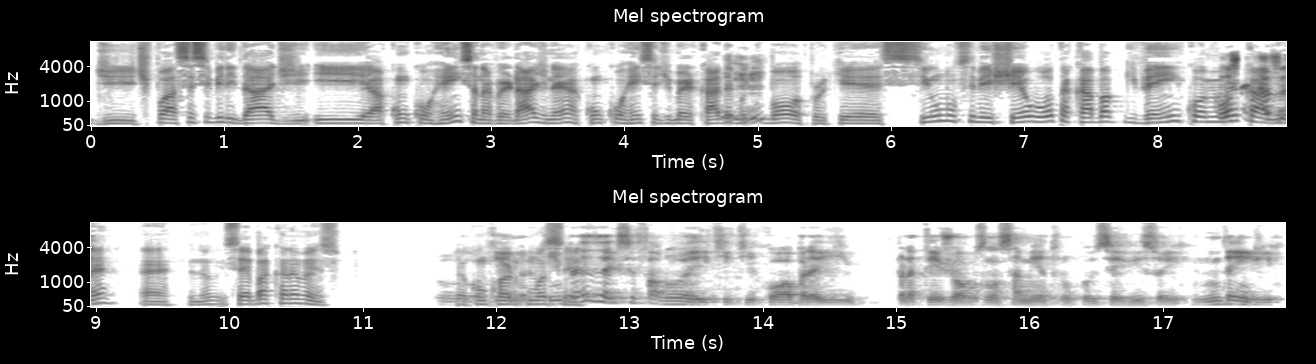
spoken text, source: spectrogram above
De, tipo, a acessibilidade e a concorrência, na verdade, né? A concorrência de mercado é uhum. é muito boa, porque se um não se mexer, o outro acaba e vem e come Com o mercado, certeza. né? É, entendeu? Isso é bacana mesmo. Eu concordo com você. Que empresa é que você falou aí que, que cobra aí para ter jogos lançamento no serviço aí? Não entendi.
